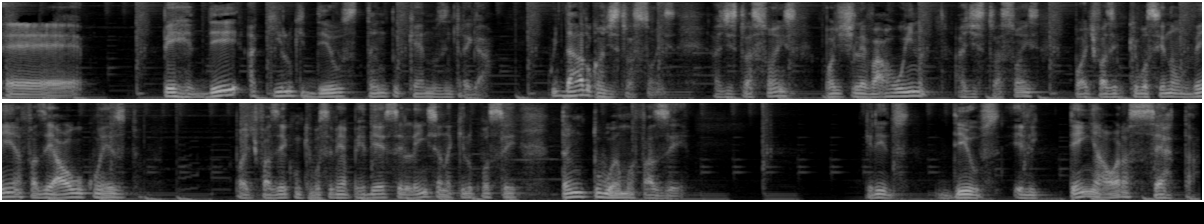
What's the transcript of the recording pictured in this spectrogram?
é, perder aquilo que Deus tanto quer nos entregar. Cuidado com as distrações. As distrações podem te levar à ruína. As distrações podem fazer com que você não venha fazer algo com êxito pode fazer com que você venha perder a excelência naquilo que você tanto ama fazer. Queridos, Deus, ele tem a hora certa,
